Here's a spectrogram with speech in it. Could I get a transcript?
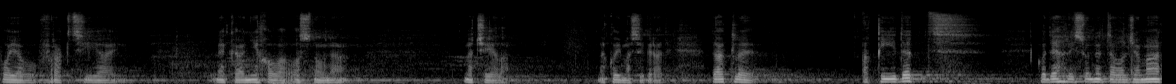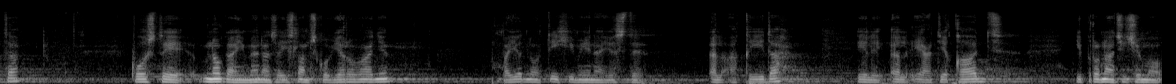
pojavu frakcija i neka njihova osnovna načela na kojima se gradi. Dakle, akidet kod ehli sunneta val džamata postoje mnoga imena za islamsko vjerovanje pa jedno od tih imena jeste al akida ili al i'tiqad i pronaći ćemo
